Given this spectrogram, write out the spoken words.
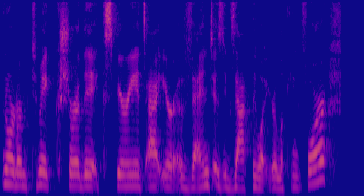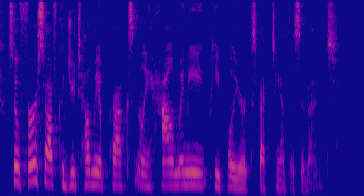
in order to make sure the experience at your event is exactly what you're looking for. So, first off, could you tell me approximately how many people you're expecting at this event?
